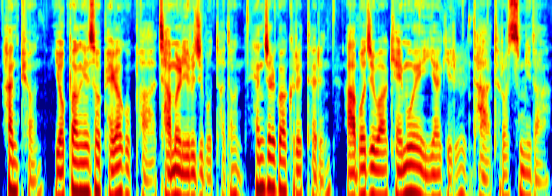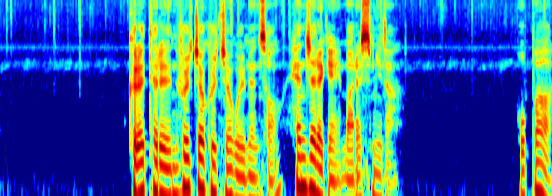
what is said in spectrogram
한편 옆방에서 배가 고파 잠을 이루지 못하던 헨젤과 그레텔은 아버지와 계모의 이야기를 다 들었습니다. 그레텔은 훌쩍훌쩍 울면서 헨젤에게 말했습니다. 오빠,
